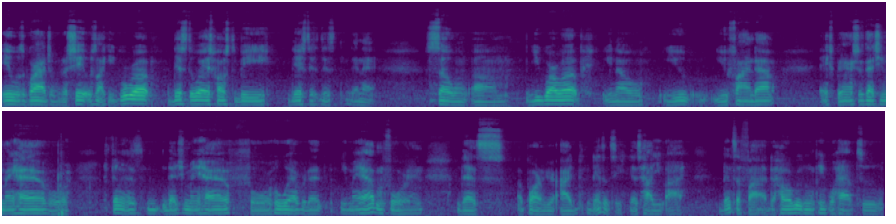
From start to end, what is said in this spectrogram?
it was gradual. The shit was like you grew up, this the way it's supposed to be, this, this, this, and that. So um, you grow up, you know, you you find out experiences that you may have or feelings that you may have for whoever that you may have them for, and that's a part of your identity. That's how you identify. The whole reason people have to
